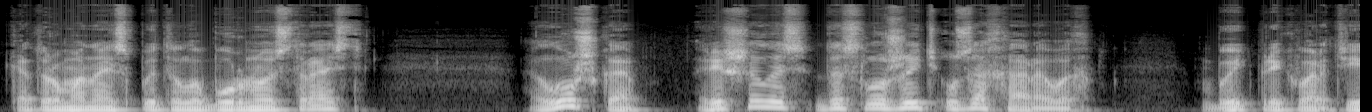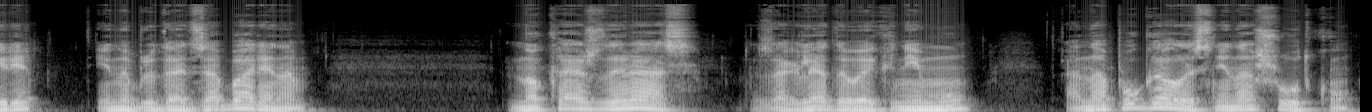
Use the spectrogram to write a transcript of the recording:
которому она испытывала бурную страсть, Лушка решилась дослужить у Захаровых, быть при квартире и наблюдать за барином. Но каждый раз, заглядывая к нему, она пугалась не на шутку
